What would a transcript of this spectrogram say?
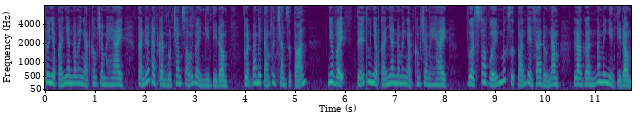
thu nhập cá nhân năm 2022, cả nước đạt gần 167.000 tỷ đồng, vượt 38% dự toán. Như vậy, thuế thu nhập cá nhân năm 2022 vượt so với mức dự toán đề ra đầu năm là gần 50.000 tỷ đồng.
